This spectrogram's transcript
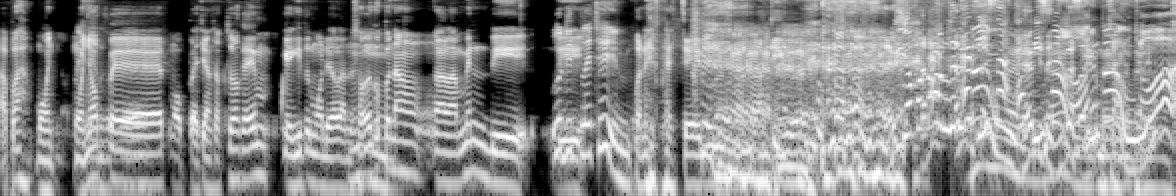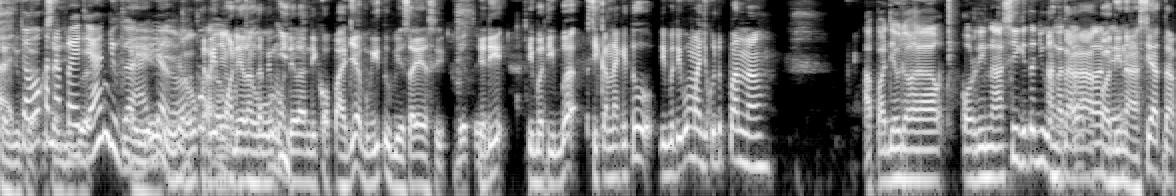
apa mau mau nyopet mau pelecehan seksual kayak kayak gitu modelan soalnya gue Hmm. pernah ngalamin di Lu dipelecehin. bukan dipelecehin di kaki gue tapi Siapa tahu nggak eh tahu. bisa bisa, bisa juga loh juga, cowok cowok kena juga. pelecehan juga Iya, ada loh tapi modelan tapi modelan di Kopaja begitu biasanya sih jadi tiba-tiba si kenek itu tiba-tiba maju ke depan nang apa dia udah koordinasi kita juga nggak tahu antara kan, ya. koordinasi atau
